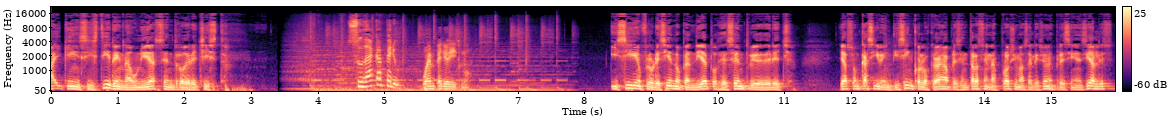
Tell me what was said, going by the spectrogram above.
Hay que insistir en la unidad centroderechista. Sudaca, Perú. Buen periodismo. Y siguen floreciendo candidatos de centro y de derecha. Ya son casi 25 los que van a presentarse en las próximas elecciones presidenciales,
